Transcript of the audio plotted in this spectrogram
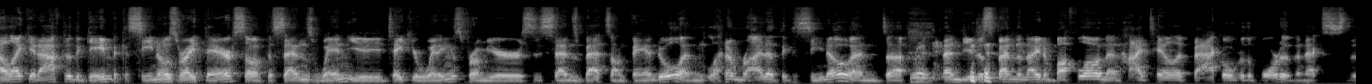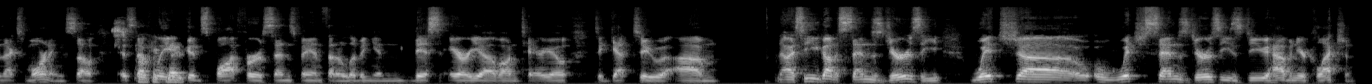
I like it after the game. The casino's right there, so if the Sens win, you take your winnings from your Sens bets on FanDuel and let them ride at the casino, and uh, Right. then you just spend the night in Buffalo and then hightail it back over the border the next the next morning. So it's definitely a good spot for Sens fans that are living in this area of Ontario to get to. Um, now I see you got a Sens jersey. Which uh, which Sens jerseys do you have in your collection?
